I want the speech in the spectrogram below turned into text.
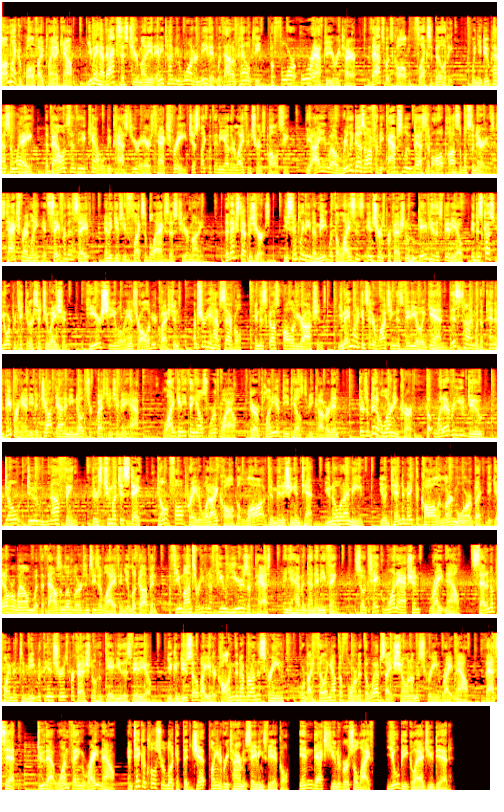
Unlike a qualified plan account, you may have access to your money at any time you want or need it without a penalty before or after you retire. That's what's called flexibility. When you do pass away, the balance of the account will be passed to your heirs tax free, just like with any other life insurance policy. The IUL really does offer the absolute best of all possible scenarios. It's tax friendly, it's safer than safe, and it gives you flexible access to your money. The next step is yours. You simply need to meet with the licensed insurance professional who gave you this video and discuss your particular situation. He or she will answer all of your questions, I'm sure you have several, and discuss all of your options. You may want to consider watching this video again, this time with a pen and paper handy to jot down any notes or questions you may have. Like anything else worthwhile, there are plenty of details to be covered and there's a bit of a learning curve. But whatever you do, don't do nothing. There's too much at stake. Don't fall prey to what I call the law of diminishing intent. You know what I mean. You intend to make the call and learn more, but you get overwhelmed with the thousand little urgencies of life and you look up and a few months or even a few years have passed and you haven't done anything. So take one action right now. Set an appointment to meet with the insurance professional who gave you this video. You can do so by either calling the number on the screen or by filling out the form at the website shown on the screen right now. That's it. Do that one thing right now and take a closer look at the jet plane of retirement savings vehicle, Indexed Universal Life. You'll be glad you did.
